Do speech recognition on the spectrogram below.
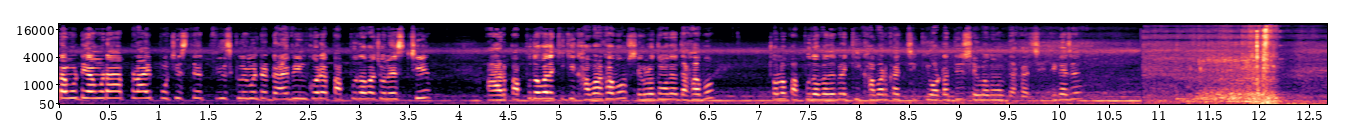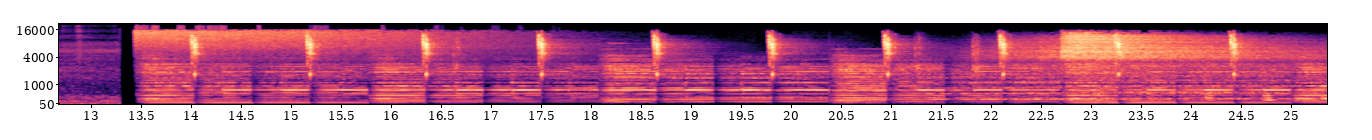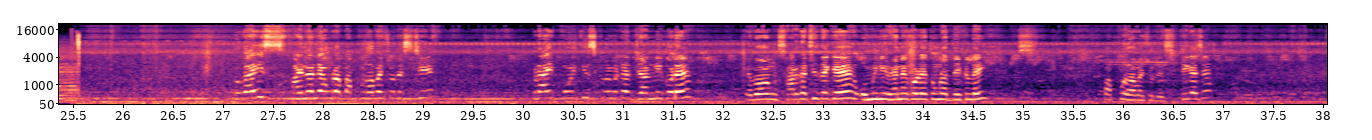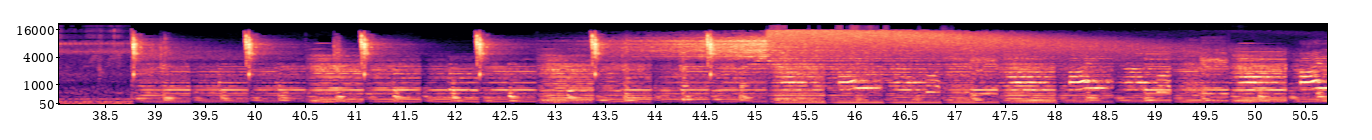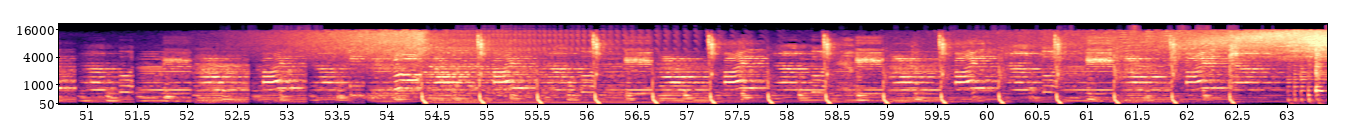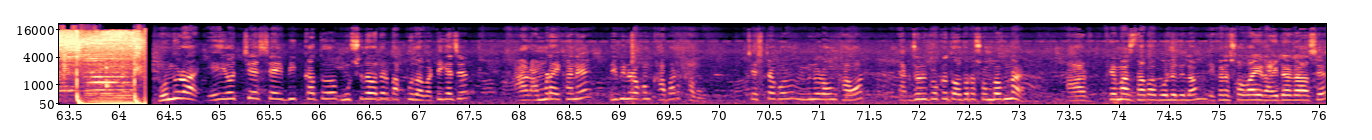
মোটামুটি আমরা প্রায় পঁচিশ থেকে তিরিশ কিলোমিটার ড্রাইভিং করে পাপ্পুদাবা চলে এসেছি। আর পাপ্পুদাবাতে কী কী খাবার খাব সেগুলো তোমাদের দেখাবো। চলো পাপ্পুদাবাতে এবারে কী খাবার খাচ্ছি, কী অর্ডার দিচ্ছি সেগুলো তোমাদের দেখাচ্ছি, ঠিক আছে? ফাইনালি আমরা পাপ্পু ধাবায় চলে এসেছি। প্রায় পঁয়ত্রিশ কিলোমিটার জার্নি করে এবং সারগাছি থেকে অমিনি ভ্যানে করে তোমরা দেখলেই পাপ্পু ধাবায় চলে এসেছি, ঠিক আছে? বন্ধুরা এই হচ্ছে সেই বিখ্যাত মুর্শিদাবাদের পাপ্পু দাবা, ঠিক আছে? আর আমরা এখানে বিভিন্ন রকম খাবার খাব। চেষ্টা করব বিভিন্ন রকম খাবার একজনের পক্ষে তো অতটা সম্ভব না আর ফেমাস ধাবা বলে দিলাম, এখানে সবাই রাইডাররা আছে।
